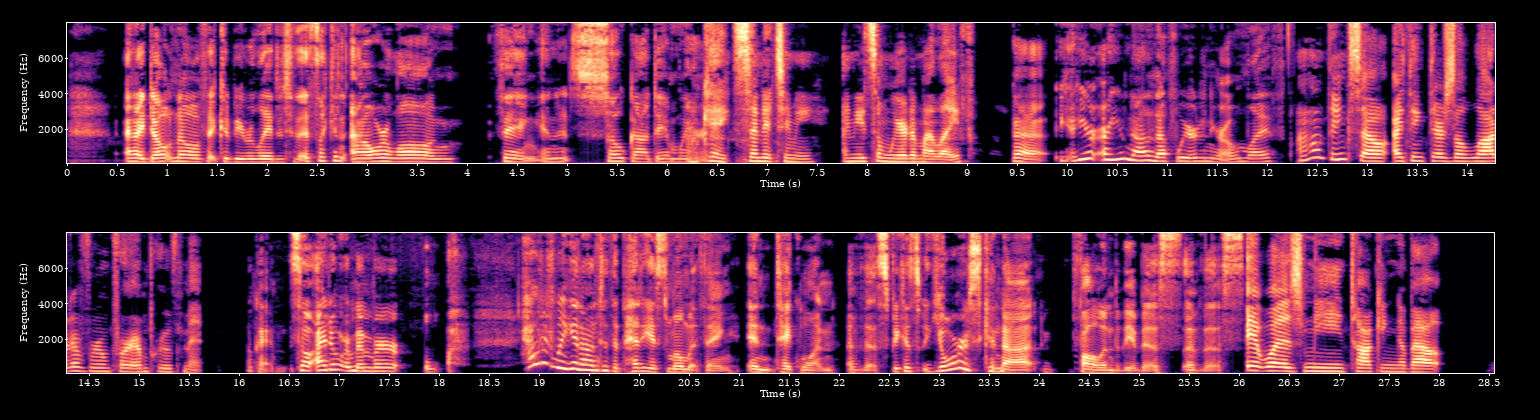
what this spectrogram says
And I don't know if it could be related to that. It's like an hour long thing, and it's so goddamn weird. Okay, send it to me. I need some weird in my life. Bet. You're, are you not enough weird in your own life? I don't think so. I think there's a lot of room for improvement. Okay, so I don't remember. How did we get onto the pettiest moment thing in take one of this? Because yours cannot fall into the abyss of this. It was me talking about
